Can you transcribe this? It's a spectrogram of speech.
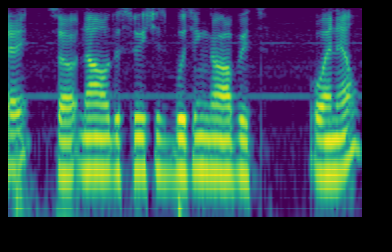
okay so now the switch is booting up with ONL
